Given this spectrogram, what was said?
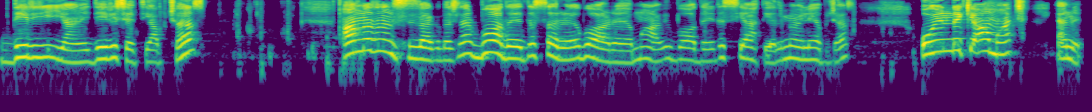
deri yani deri set yapacağız. Anladınız siz arkadaşlar. Bu adaya da sarı, bu adaya mavi, bu adaya da siyah diyelim. Öyle yapacağız. Oyundaki amaç yani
